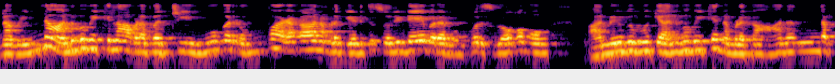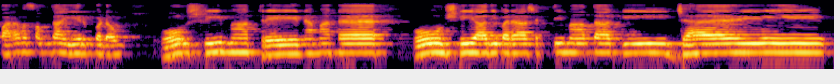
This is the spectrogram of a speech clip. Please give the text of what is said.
நாம் இன்னும் அனுபவிக்கலாம் அவளை பற்றி. மூவர் ரொம்ப அழகா நம்மளுக்கு எடுத்து சொல்லிட்டே வர ஒவ்வொரு ஸ்லோகமும் அனுபவிக்க அனுபவிக்க நம்மளுக்கு ஆனந்த பரவசம் தான் ஏற்படும். ஓம் ஸ்ரீ மாத்ரே நமக. ஓம் ஸ்ரீ ஆதிபராசக்தி மாதா கி. ஜெய்.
